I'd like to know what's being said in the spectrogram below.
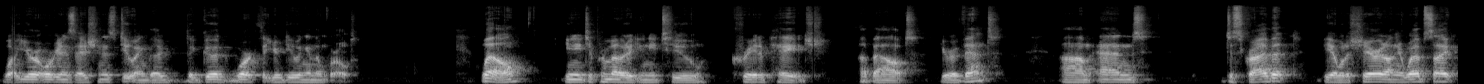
what your organization is doing, the, the good work that you're doing in the world? Well, you need to promote it. You need to create a page about your event um, and describe it, be able to share it on your website.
